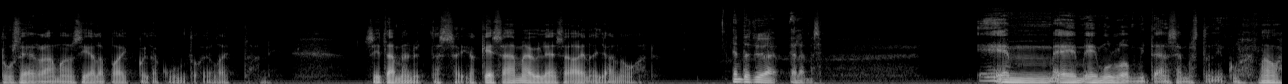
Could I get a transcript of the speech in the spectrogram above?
tuseeraamaan siellä paikkoja kuntoon ja laittaa. Niin sitä mä nyt tässä, ja kesää mä yleensä aina janoan. Entä työelämässä? Ei, ei, ei mulla ole mitään semmoista, niin kuin, mä, oon,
